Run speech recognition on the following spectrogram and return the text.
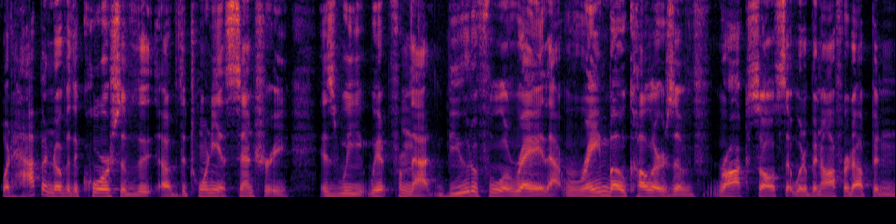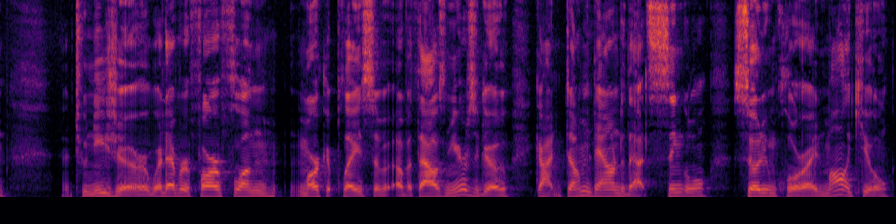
What happened over the course of the, of the 20th century is we went from that beautiful array, that rainbow colors of rock salts that would have been offered up in Tunisia or whatever far flung marketplace of, of a thousand years ago got dumbed down to that single sodium chloride molecule,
